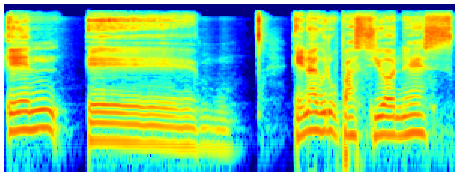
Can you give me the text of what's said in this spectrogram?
en, eh, en agrupaciones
